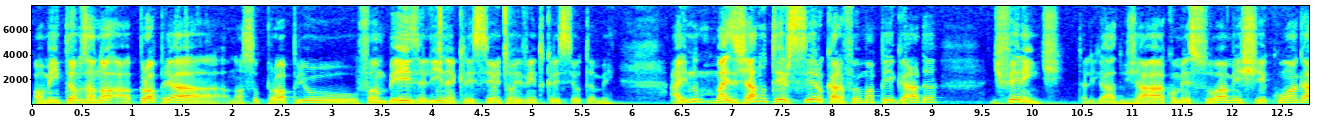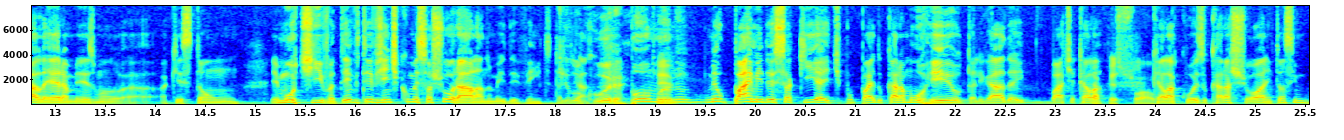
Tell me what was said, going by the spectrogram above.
aumentamos a, no- a própria, nosso próprio fanbase ali, né? Cresceu, então o evento cresceu também. Aí, no- mas já no terceiro, cara, foi uma pegada diferente, tá ligado? Já começou a mexer com a galera mesmo, a, a questão emotiva. Teve, teve gente que começou a chorar lá no meio do evento, tá Que ligado? loucura. Pô, mano, meu pai me deu isso aqui, aí tipo o pai do cara morreu, tá ligado? Aí bate É aquela, pessoal. aquela coisa, o cara chora. Então, assim,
